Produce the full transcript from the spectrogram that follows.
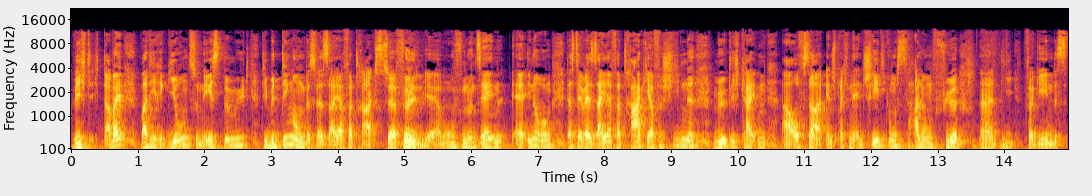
wichtig. Dabei war die Regierung zunächst bemüht, die Bedingungen des Versailler Vertrags zu erfüllen. Wir rufen uns in Erinnerung, dass der Versailler Vertrag ja verschiedene Möglichkeiten äh, aufsah, entsprechende Entschädigungszahlungen für äh, die Vergehen des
